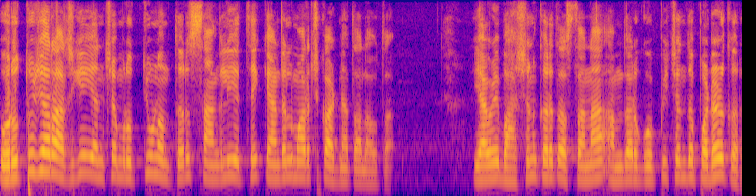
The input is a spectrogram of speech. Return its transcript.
ऋतुजा राजगे यांच्या मृत्यूनंतर सांगली येथे कॅन्डल मार्च काढण्यात आला होता. यावेळी भाषण करत असताना आमदार गोपीचंद पडळकर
